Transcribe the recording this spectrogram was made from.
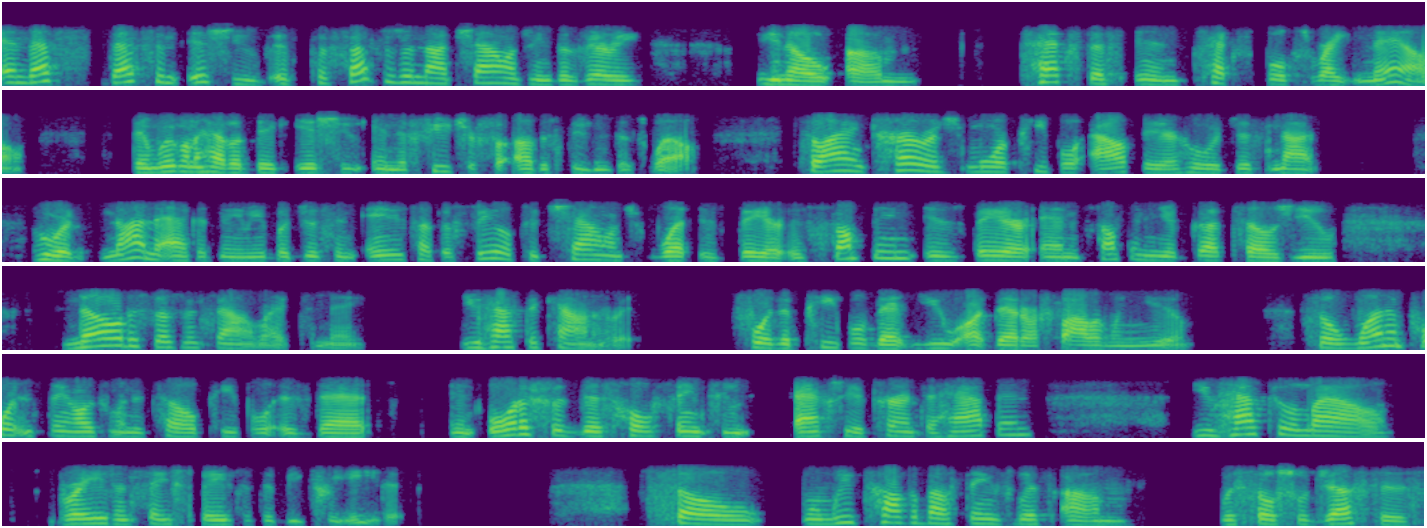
And that's that's an issue. If professors are not challenging the very you know, um, text that's in textbooks right now, then we're going to have a big issue in the future for other students as well. So I encourage more people out there who are just not, who are not in academia, but just in any type of field to challenge what is there. If something is there and something in your gut tells you, no, this doesn't sound right to me, you have to counter it for the people that you are that are following you. So one important thing I always want to tell people is that in order for this whole thing to actually occur and to happen, you have to allow brave and safe spaces to be created. So when we talk about things with um, with social justice,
